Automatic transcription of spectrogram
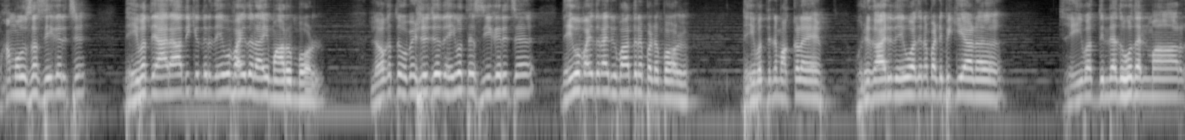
മാമോസ സ്വീകരിച്ച് ദൈവത്തെ ആരാധിക്കുന്നൊരു ദൈവ പൈതലായി മാറുമ്പോൾ ലോകത്തെ ഉപേക്ഷിച്ച് ദൈവത്തെ സ്വീകരിച്ച് ദൈവ പൈതലായി രൂപാന്തരപ്പെടുമ്പോൾ ദൈവത്തിന്റെ മക്കളെ ഒരു കാര്യം ദൈവവചനം പഠിപ്പിക്കുകയാണ്. ദൈവത്തിന്റെ ദൂതന്മാർ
